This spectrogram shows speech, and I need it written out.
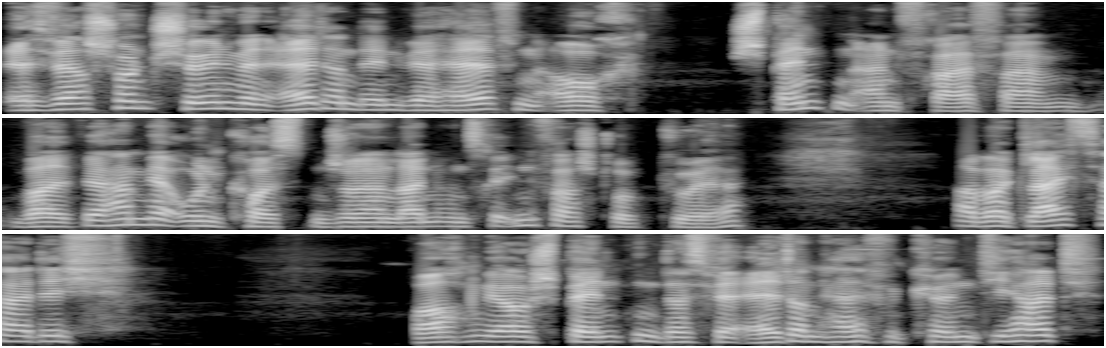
es wäre schon schön, wenn Eltern, denen wir helfen, auch Spenden an Freifam, weil wir haben ja Unkosten, schon allein unsere Infrastruktur. Ja? Aber gleichzeitig brauchen wir auch Spenden, dass wir Eltern helfen können, die halt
